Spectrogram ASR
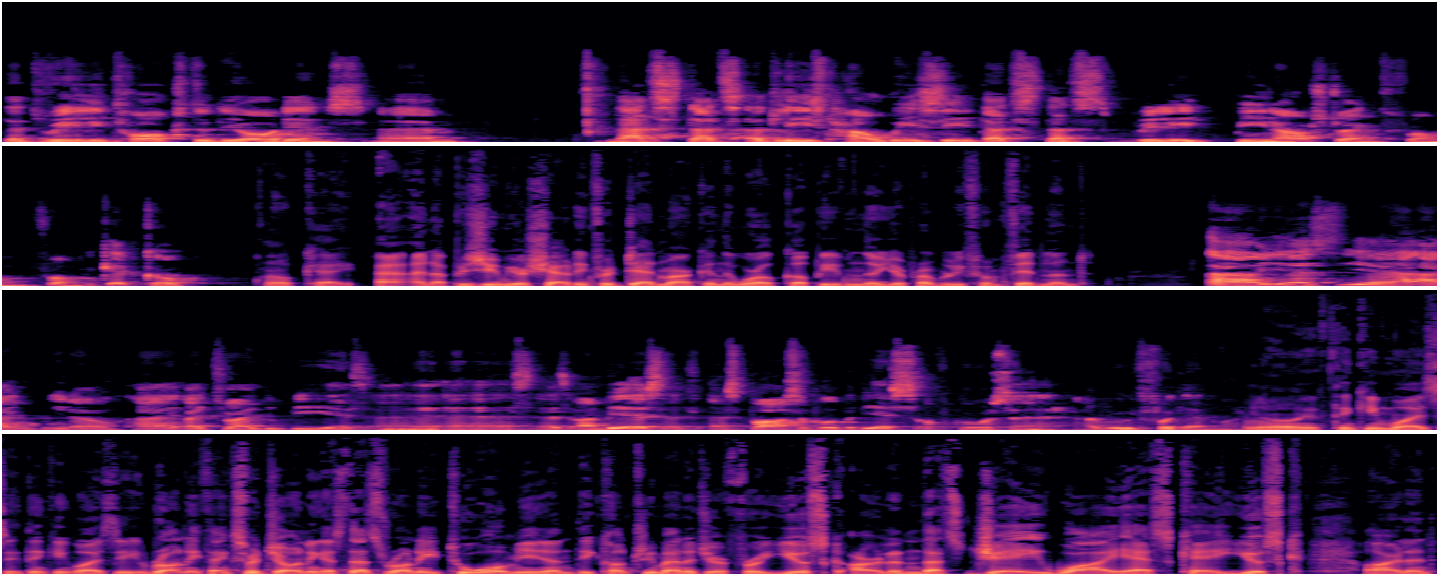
that really talks to the audience. Um, that's that's at least how we see it. That's that's really been our strength from from the get go. Okay, uh, and I presume you're shouting for Denmark in the World Cup, even though you're probably from Finland. Uh, yes, yeah. I, you know, I, I try to be as uh, as, as unbiased as, as, possible, but yes, of course, uh, I root for Denmark. Oh, thinking wisely, thinking wisely. Ronnie, thanks for joining us. That's Ronnie Tuominen, the country manager for Jysk Ireland. That's J Y S K, Jysk Ireland.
